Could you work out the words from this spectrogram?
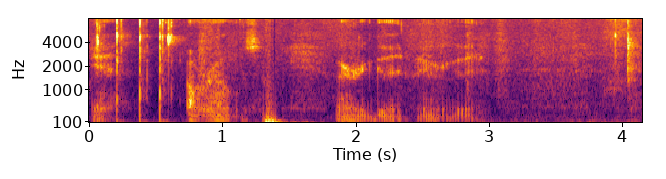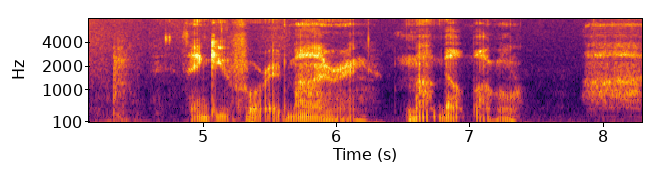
Yes, a rose. Very good, very good. Thank you for admiring my belt buckle. Uh,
